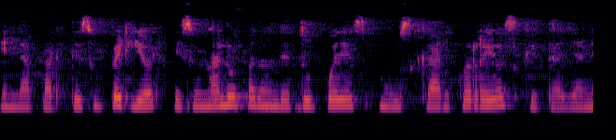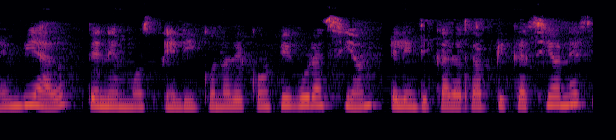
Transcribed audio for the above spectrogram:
en la parte superior es una lupa donde tú puedes buscar correos que te hayan enviado. Tenemos el icono de configuración, el indicador de aplicaciones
